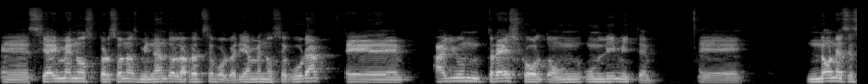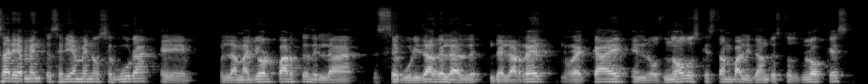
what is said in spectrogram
Eh, si hay menos personas minando, la red se volvería menos segura. Eh, hay un threshold o un, límite. no necesariamente sería menos segura. la mayor parte de la seguridad de la, de la red recae en los nodos que están validando estos bloques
